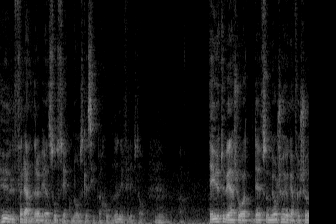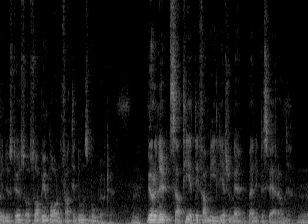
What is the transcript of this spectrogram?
hur förändrar vi den socioekonomiska situationen i Filipstad? Mm. Det är ju tyvärr så att eftersom vi har så höga försörjningsstöd så, så har vi en barnfattigdom som är oerhört hög. Mm. Vi har en utsatthet i familjer som är väldigt besvärande. Mm.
